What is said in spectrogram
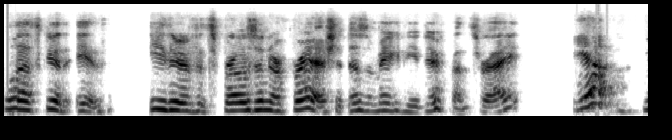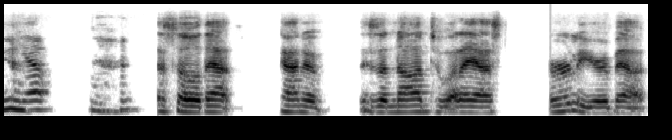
well, that's good. It, either if it's frozen or fresh, it doesn't make any difference, right? Yeah. Yeah. so that kind of is a nod to what I asked earlier about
